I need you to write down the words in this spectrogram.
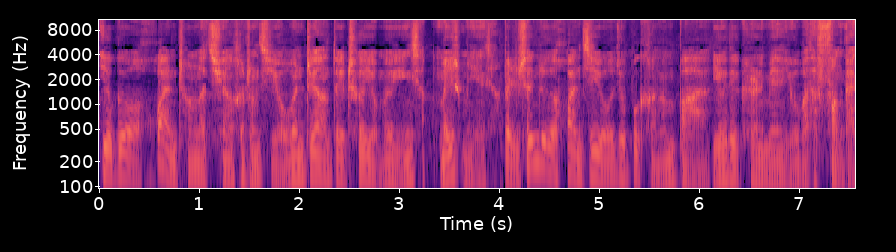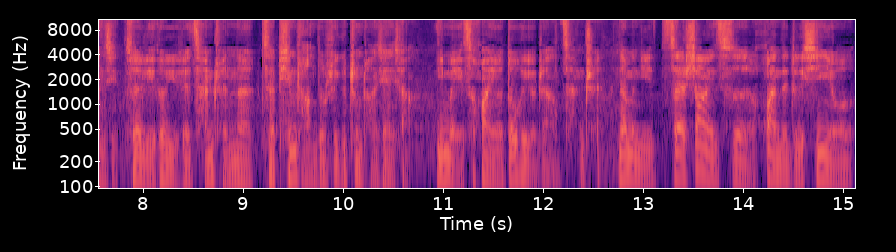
又给我换成了全合成机油。问这样对车有没有影响？没什么影响。本身这个换机油就不可能把油底壳里面的油把它放干净，所以里头有些残存呢，在平常都是一个正常现象。你每一次换油都会有这样的残存。那么你在上一次换的这个新油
